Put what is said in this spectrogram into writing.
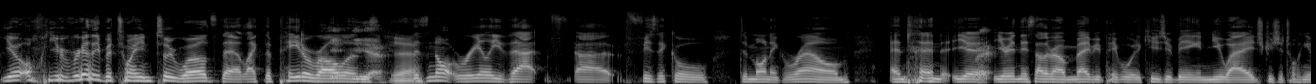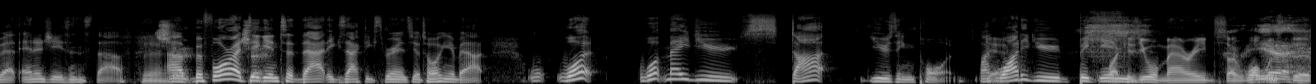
You're you're really between two worlds there. Like the Peter Rollins, yeah. Yeah. there's not really that uh, physical demonic realm. And then you're, Right. you're in this other realm. Maybe people would accuse you of being a new age because you're talking about energies and stuff. Yeah. Uh, before I dig into that exact experience you're talking about, what what made you start using porn? Like, Yeah. why did you begin? Like, because you were married, so what Yeah. was the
